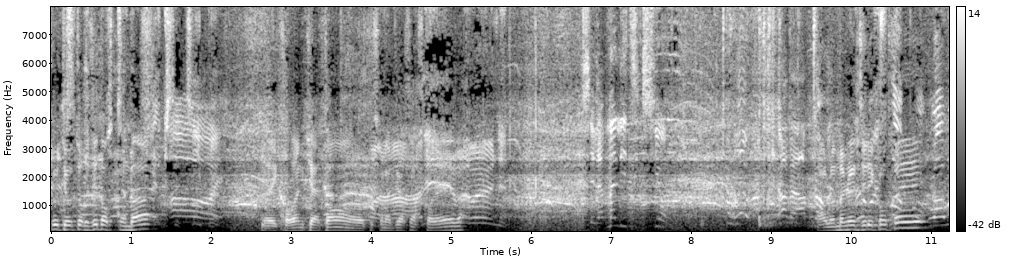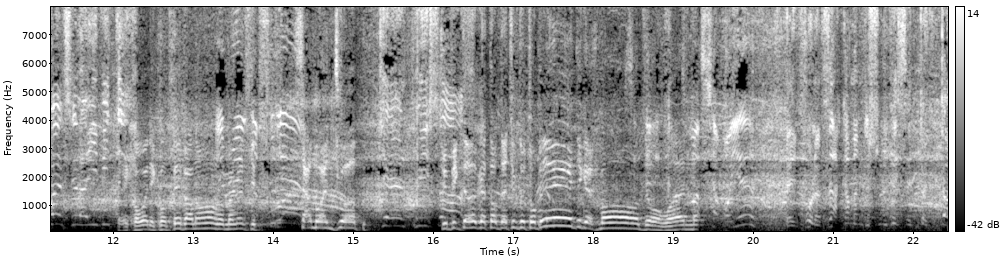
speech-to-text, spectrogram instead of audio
Tout est autorisé dans ce combat. ce type. Eric Rowan qui attend euh, que son adversaire se relève. C'est la malédiction. Ah, bah. Alors, Roman Reigns, il est contré. La évité. Eric Rowan est contré, pardon. Roman Reigns qui... Samoan drop du Big Dog, la tentative de tomber. Dégagement de Rowan. Il faut le faire quand même de soulever cette tonne.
